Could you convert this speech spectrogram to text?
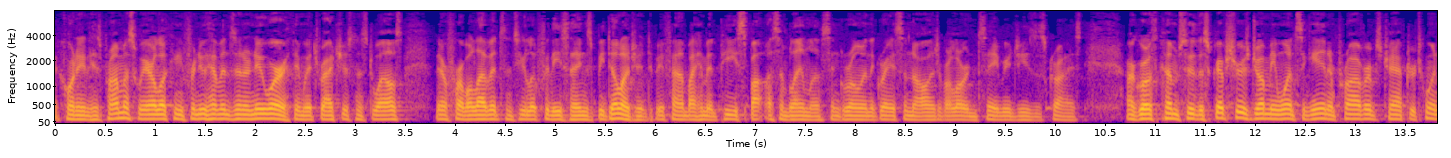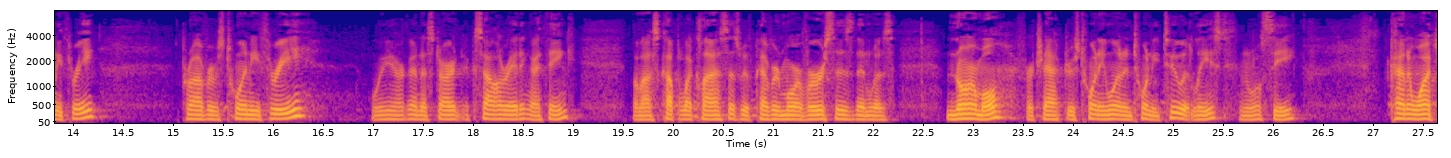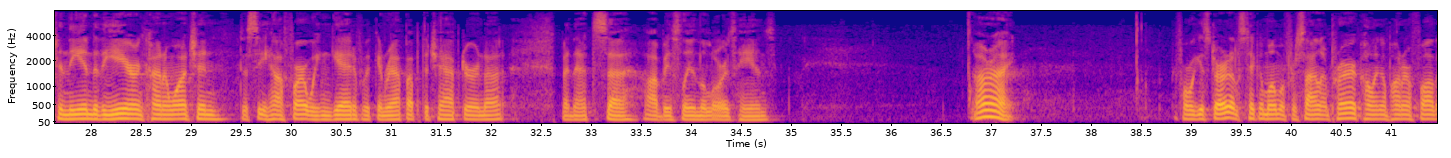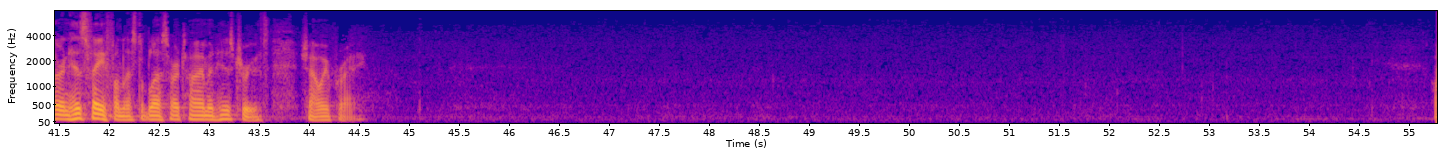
According to his promise, we are looking for new heavens and a new earth in which righteousness dwells. Therefore, beloved, since you look for these things, be diligent to be found by him in peace, spotless and blameless, and grow in the grace and knowledge of our Lord and Savior Jesus Christ. Our growth comes through the scriptures. Join me once again in Proverbs chapter 23. Proverbs 23. We are going to start accelerating, I think. The last couple of classes, we've covered more verses than was normal for chapters 21 and 22 at least, and we'll see kind of watching the end of the year and kind of watching to see how far we can get, if we can wrap up the chapter or not. But that's uh, obviously in the Lord's hands. All right. Before we get started, let's take a moment for silent prayer, calling upon our Father and His faithfulness to bless our time in His truth. Shall we pray?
